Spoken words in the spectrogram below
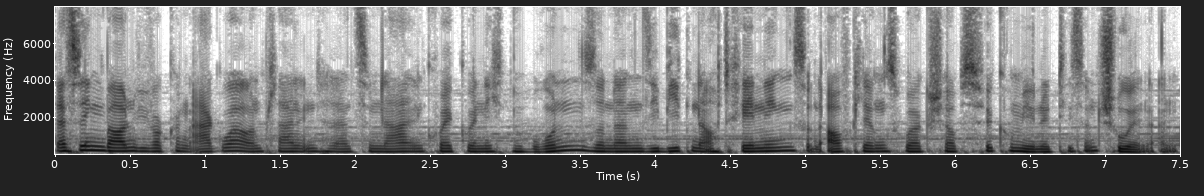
Deswegen bauen Viva Con Agua und planen international in Queco nicht nur Brunnen, sondern sie bieten auch Trainings und Aufklärungsworkshops für Communities und Schulen an.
